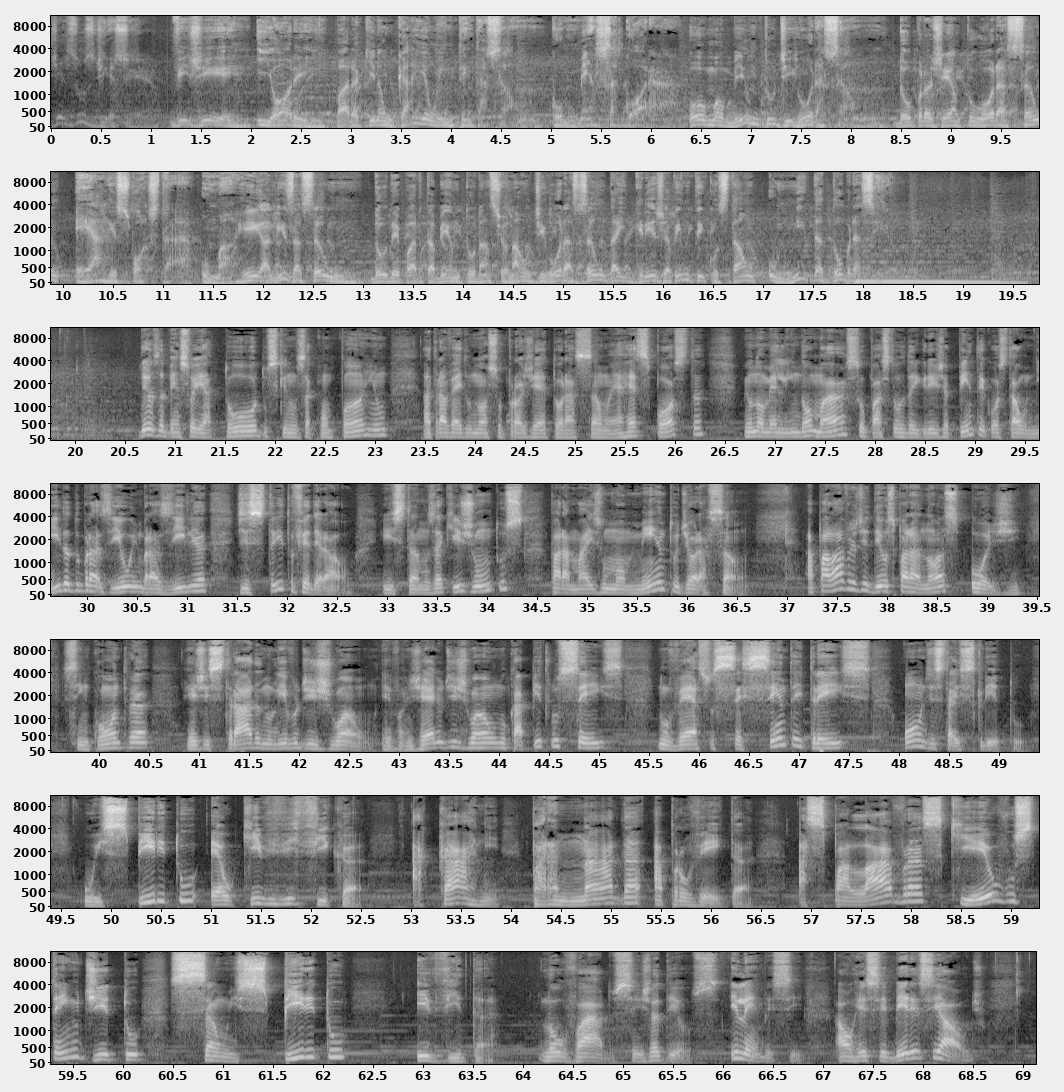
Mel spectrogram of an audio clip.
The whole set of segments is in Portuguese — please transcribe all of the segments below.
Jesus disse: Vigiem e orem para que não caiam em tentação. Começa agora o momento de oração do projeto Oração é a Resposta, uma realização do Departamento Nacional de Oração da Igreja Pentecostal Unida do Brasil. Deus abençoe a todos que nos acompanham através do nosso projeto Oração é a Resposta. Meu nome é Lindomar, sou pastor da Igreja Pentecostal Unida do Brasil, em Brasília, Distrito Federal. E estamos aqui juntos para mais um momento de oração. A palavra de Deus para nós hoje se encontra registrada no livro de João, Evangelho de João, no capítulo 6, no verso 63, onde está escrito: o espírito é o que vivifica, a carne para nada aproveita. As palavras que eu vos tenho dito são espírito e vida. Louvado seja Deus. E lembre-se, ao receber esse áudio,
